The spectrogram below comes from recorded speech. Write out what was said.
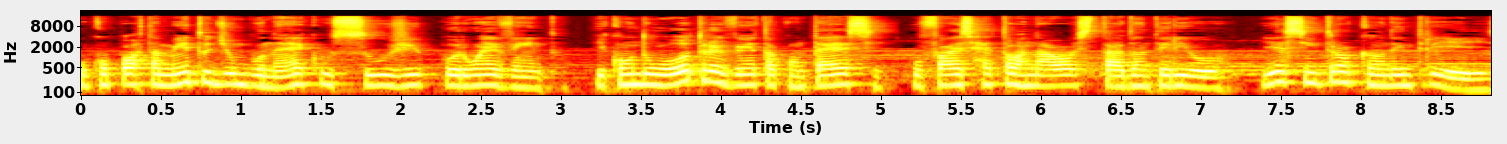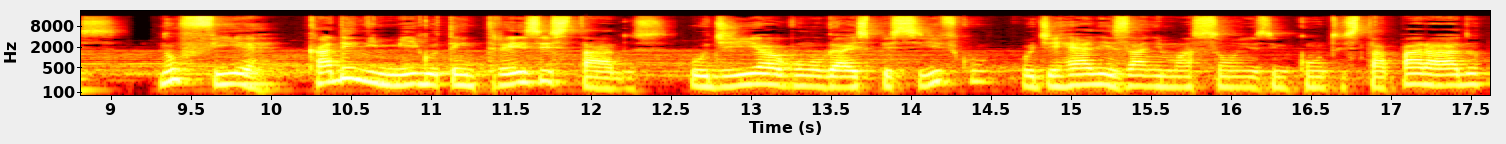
O comportamento de um boneco surge por um evento, e quando um outro evento acontece, o faz retornar ao estado anterior, e assim trocando entre eles. No Fear, Cada inimigo tem três estados: o de ir a algum lugar específico, o de realizar animações enquanto está parado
